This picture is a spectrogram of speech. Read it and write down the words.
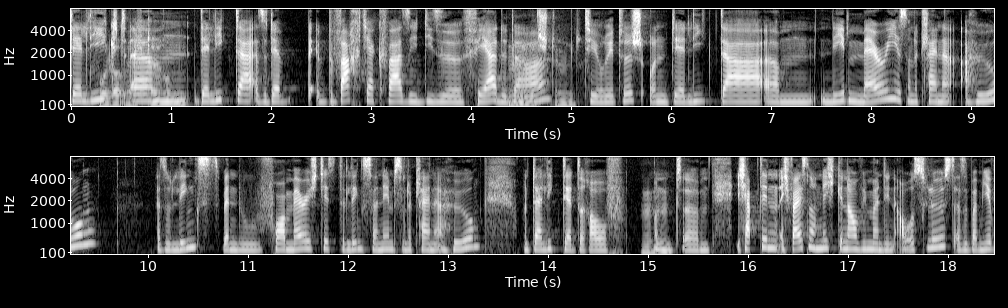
Der liegt, der ähm, der liegt da, also der be- bewacht ja quasi diese Pferde da, Hm, stimmt. theoretisch. Und der liegt da ähm, neben Mary, ist so eine kleine Erhöhung. Also links, wenn du vor Mary stehst, links daneben ist so eine kleine Erhöhung und da liegt der drauf. Mhm. Und ähm, ich habe den, ich weiß noch nicht genau, wie man den auslöst. Also bei mir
